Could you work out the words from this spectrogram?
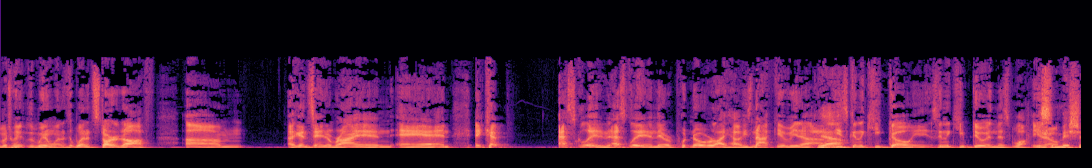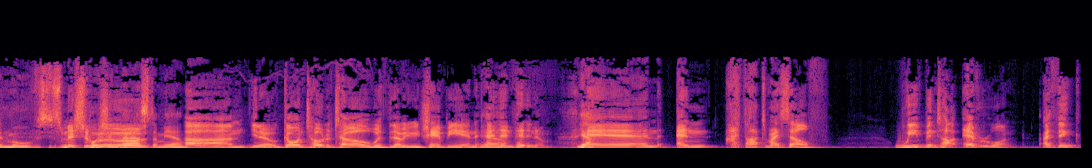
between you know, when, it, when it started off um, against Daniel Bryan, and it kept escalating and escalating, and they were putting over like how he's not giving up. Yeah. He's going to keep going. He's going to keep doing this. You know, Submission moves, submission moves. pushing moves, past him. Yeah. Um, you know, going toe to toe with the WWE champion Yeah. and then pinning him. Yeah. And and I thought to myself, we've been taught everyone. I think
